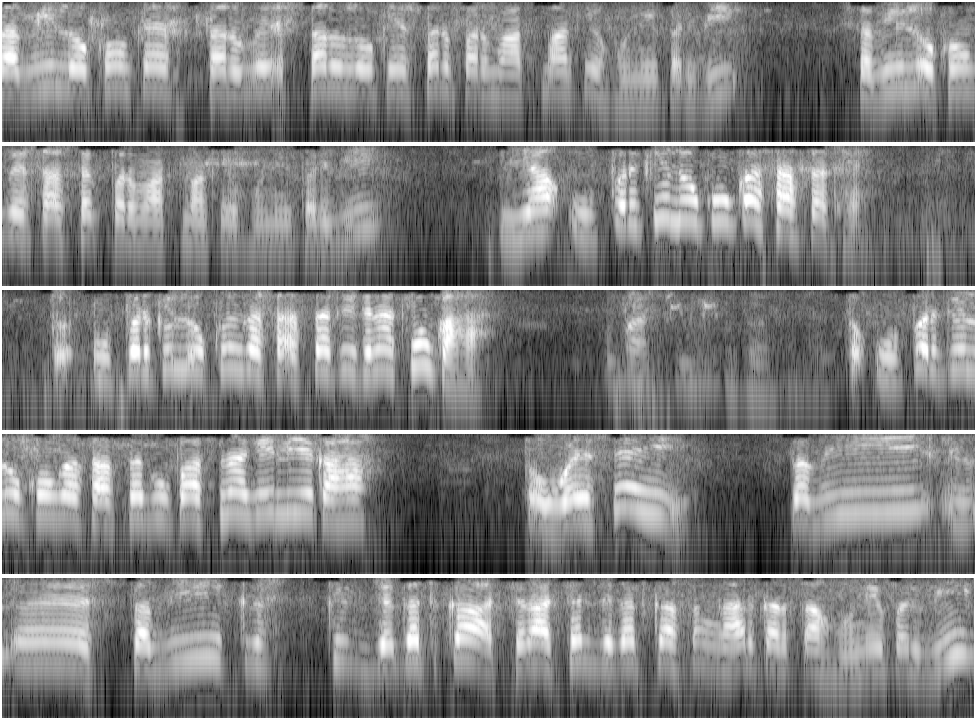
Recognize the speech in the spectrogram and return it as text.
सभी लोगों के सर्व सर्वलोकेश्वर परमात्मा के होने पर भी सभी लोगों के शासक परमात्मा के होने पर भी यह ऊपर के लोगों का शासक है। तो ऊपर के लोगों का शासक इतना क्यों कहा? तो ऊपर के लोगों का शासक उपासना के लिए कहा। तो वैसे ही सभी सभी कृष्ण जगत का, चराचर जगत का संहार करता होने पर भी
